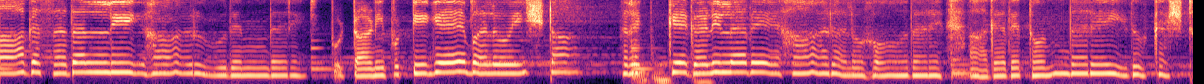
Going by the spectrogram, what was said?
ಆಗಸದಲ್ಲಿ ಹಾರುವುದೆಂದರೆ ಪುಟ್ಟಾಣಿ ಪುಟ್ಟಿಗೆ ಬಲು ಇಷ್ಟ. ರೆಕ್ಕೆಗಳಿಲ್ಲದೆ ಹಾರಲು ಹೋದರೆ ಆಗದೆ ತೊಂದರೆ ಇದು ಕಷ್ಟ.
